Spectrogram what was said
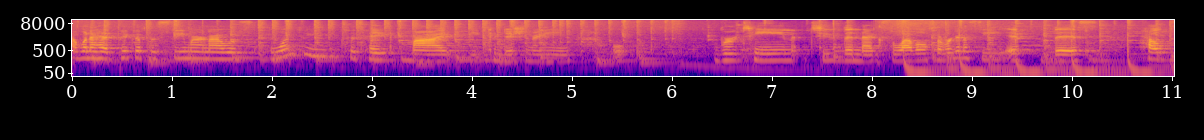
I went ahead, and picked up the steamer, and I was wanting to take my deep conditioning routine to the next level. So we're gonna see if this helps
